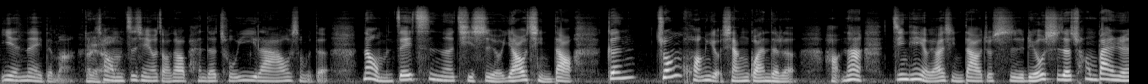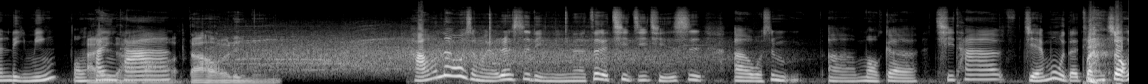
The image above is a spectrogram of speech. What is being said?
业内的嘛，对啊，像我们之前有找到潘德厨艺啦或什么的。那我们这一次呢，其实有邀请到跟装潢有相关的了。好，那今天有邀请到就是流石的创办人李明，我们欢迎他。大家好，我是李明。好，那为什么有认识李明呢？这个契机其实是呃，我是。呃，某个其他节目的听众、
